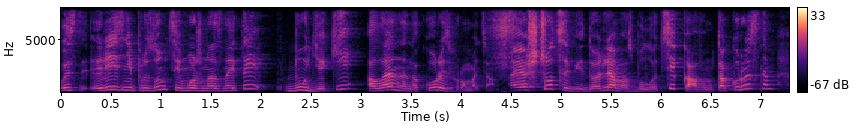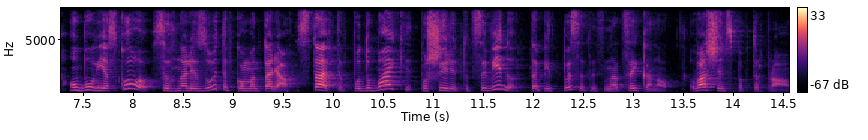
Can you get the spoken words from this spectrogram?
Ось різні презумпції можна знайти будь-які, але не на користь громадян. А якщо це відео для вас було цікавим та корисним, обов'язково сигналізуйте в коментарях, ставте вподобайки, поширюйте це відео та підписуйтесь на цей канал. Ваш інспектор права.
